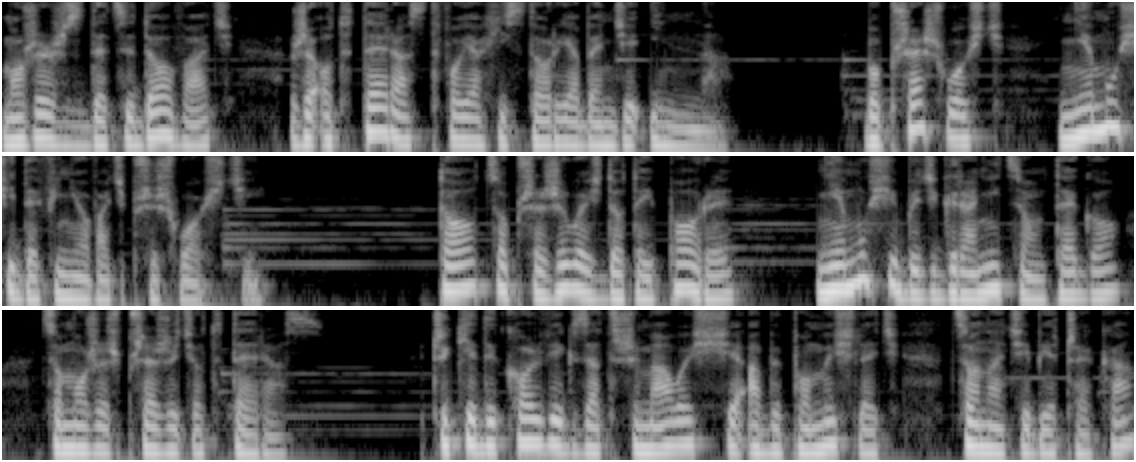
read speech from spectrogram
Możesz zdecydować, że od teraz twoja historia będzie inna, bo przeszłość nie musi definiować przyszłości. To, co przeżyłeś do tej pory, nie musi być granicą tego, co możesz przeżyć od teraz. Czy kiedykolwiek zatrzymałeś się, aby pomyśleć, co na ciebie czeka?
